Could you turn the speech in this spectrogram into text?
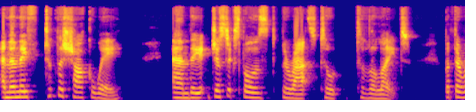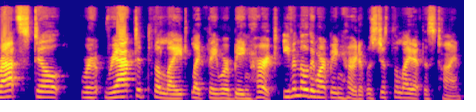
And then they took the shock away and they just exposed the rats to, to the light. But the rats still re- reacted to the light like they were being hurt, even though they weren't being hurt. It was just the light at this time.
